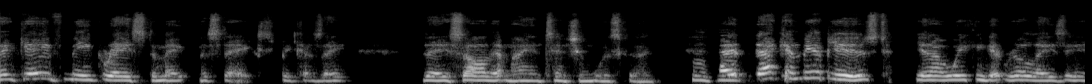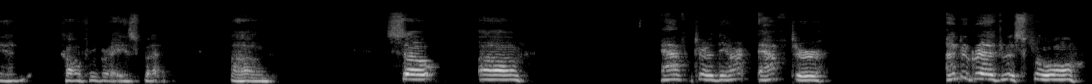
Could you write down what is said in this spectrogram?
they gave me grace to make mistakes because they they saw that my intention was good. Mm-hmm. That, that can be abused. You know, we can get real lazy and call for grace, but um, so uh, after the after undergraduate school,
